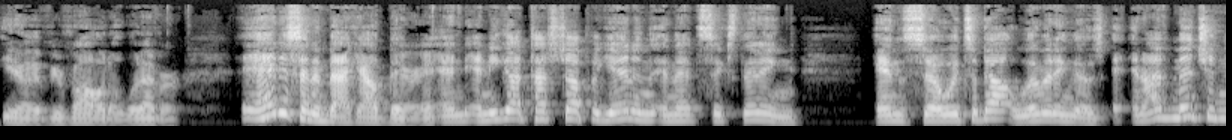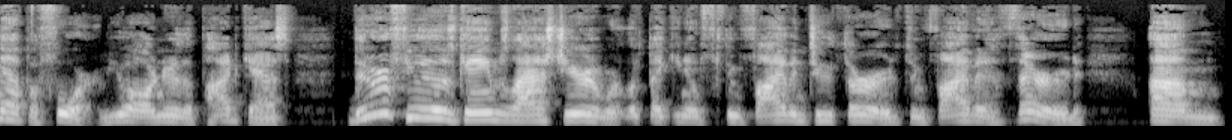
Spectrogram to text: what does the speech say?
you know, if you're volatile, whatever. They had to send him back out there. And and he got touched up again in, in that sixth inning. And so it's about limiting those. And I've mentioned that before. If you all are new to the podcast, there were a few of those games last year where it looked like, you know, through five and two thirds, through five and a third, um,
